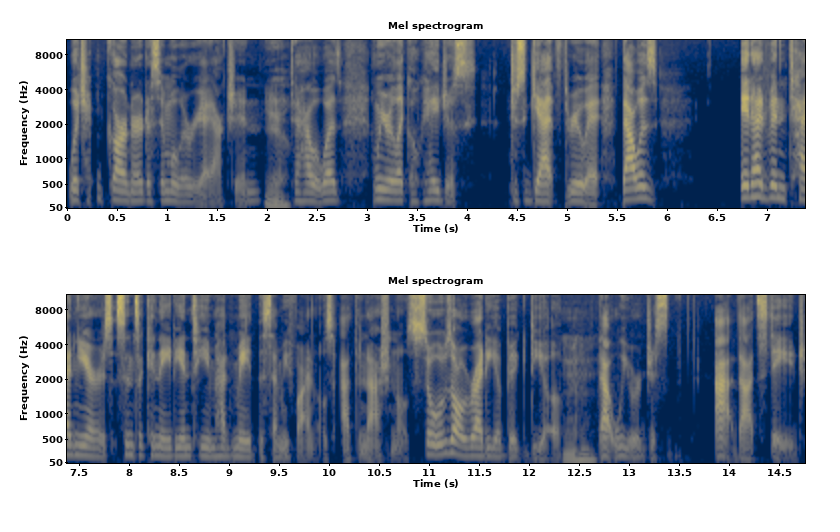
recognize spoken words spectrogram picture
which garnered a similar reaction Yeah. to how it was. And we were like, okay, just just get through it. That was it had been 10 years since a Canadian team had made the semifinals at the Nationals. So it was already a big deal that we were just at that stage,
